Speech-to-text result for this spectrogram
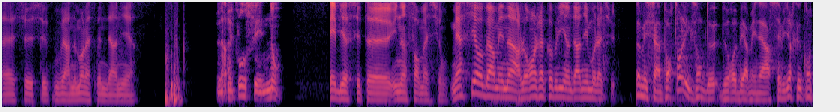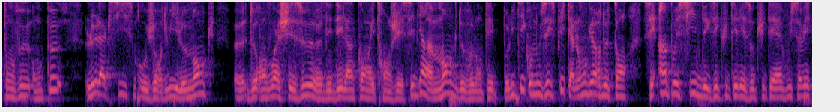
ce, ce gouvernement la semaine dernière? La réponse est non. Eh bien, c'est une information. Merci Robert Ménard. Laurent Jacobli, un dernier mot là-dessus. Non, mais c'est important l'exemple de, de Robert Ménard. Ça veut dire que quand on veut, on peut. Le laxisme aujourd'hui, le manque euh, de renvoi chez eux euh, des délinquants étrangers, c'est bien un manque de volonté politique. On nous explique à longueur de temps, c'est impossible d'exécuter les OQTF. Vous savez,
